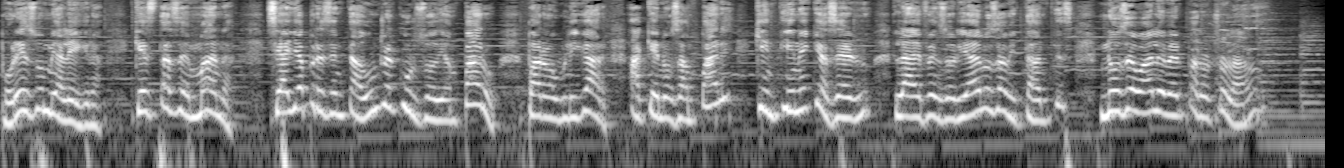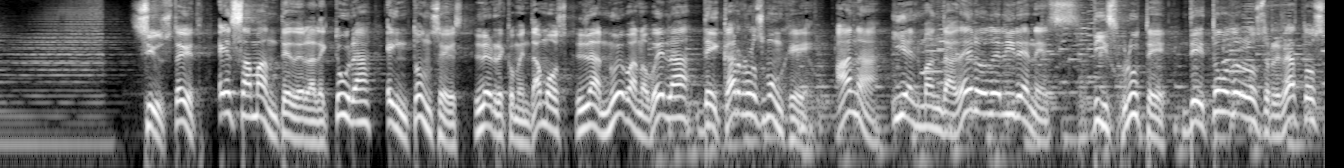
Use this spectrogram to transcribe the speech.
Por eso me alegra que esta semana se haya presentado un recurso de amparo para obligar a que nos ampare quien tiene que hacerlo. La Defensoría de los Habitantes no se vale ver para otro lado. Si usted es amante de la lectura, entonces le recomendamos la nueva novela de Carlos Monge, Ana y el mandadero de Lirenes. Disfrute de todos los relatos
